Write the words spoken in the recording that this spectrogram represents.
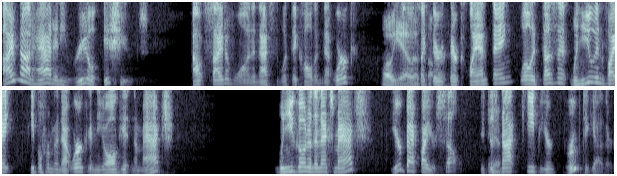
I've not had any real issues outside of one, and that's what they call the network. Well, yeah. so it's like their their clan thing. Well, it doesn't. When you invite people from the network and you all get in a match, when you go to the next match, you're back by yourself. It does Yeah. not keep your group together,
